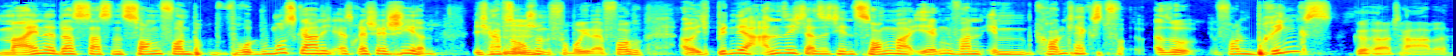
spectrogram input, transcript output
meine, dass das ein Song von. Du musst gar nicht erst recherchieren. Ich habe es auch schon Erfolg. Aber ich bin der Ansicht, dass ich den Song mal irgendwann im Kontext von, also von Brinks gehört habe.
